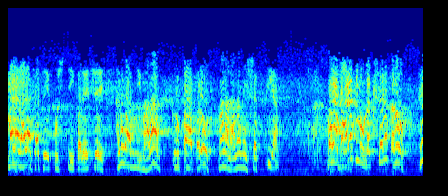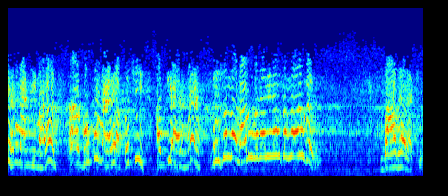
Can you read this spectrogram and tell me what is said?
મારા લાલા સાથે કુસ્તી કરે છે. હનુમાનજી મહારાજ, કૃપા કરો. મારા લાલાને શક્તિ આપ. મારા બાળકનું રક્ષણ કરો. હે હનુમાનજી મહારાજ, આ ગોકુળમાં આવ્યા પછી અગિયાર મણ બેસનના લાડુ બનાવીને હું તમને આનું બાધા રાખી.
